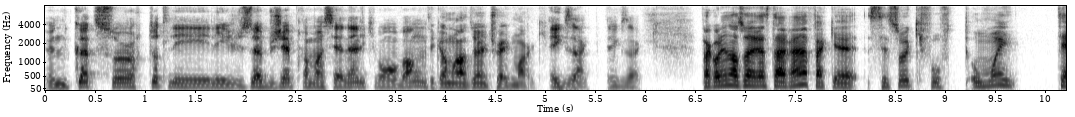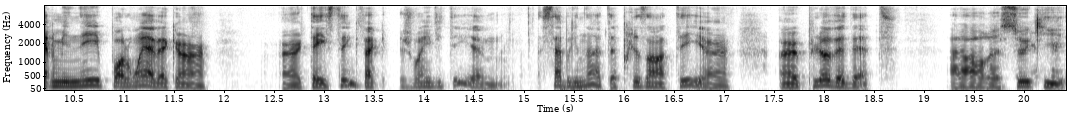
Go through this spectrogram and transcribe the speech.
une cote sur tous les, les objets promotionnels qu'ils vont vendre. C'est comme rendu un trademark. Exact, exact. Fait qu'on est dans un restaurant, fait que c'est sûr qu'il faut au moins terminer pas loin avec un, un tasting. Fait que je vais inviter euh, Sabrina à te présenter un, un plat vedette. Alors, euh, ceux qui,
